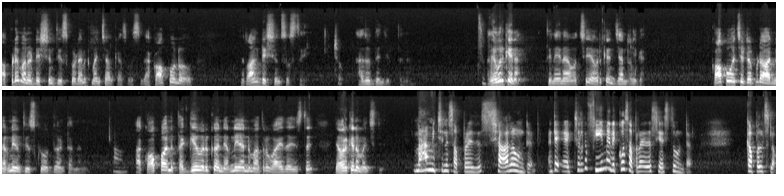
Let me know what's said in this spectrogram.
అప్పుడే మనం డెసిషన్ తీసుకోవడానికి మంచి అవకాశం వస్తుంది. ఆ కోపంలో రాంగ్ డెసిషన్స్ వస్తాయి. అది వద్దని చెప్తాను. అది ఎవరికైనా తినైనా వచ్చి ఎవరికైనా జనరల్గా కోపం వచ్చేటప్పుడు ఆ నిర్ణయం తీసుకోవద్దు అంటాను నేను. ఆ కోపాన్ని తగ్గే వరకు ఆ నిర్ణయాన్ని మాత్రం వాయిదా ఇస్తే ఎవరికైనా మంచిది. మ్యామ్ ఇచ్చిన సర్ప్రైజెస్ చాలా ఉంటాయి అంటే యాక్చువల్గా ఫీమేల్ ఎక్కువ సర్ప్రైజెస్ చేస్తూ ఉంటారు కపుల్స్లో.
